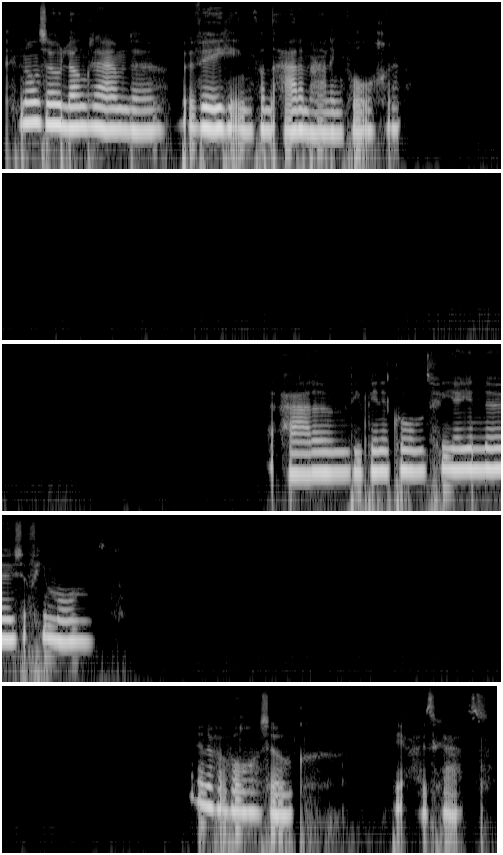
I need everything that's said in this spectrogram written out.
En dan zo langzaam de beweging van de ademhaling volgen. Adem die binnenkomt via je neus of je mond. En er vervolgens ook weer uitgaat.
